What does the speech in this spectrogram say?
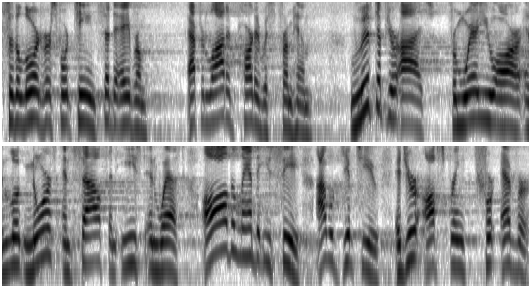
So the Lord, verse 14, said to Abram, after Lot had parted with, from him, Lift up your eyes from where you are and look north and south and east and west. All the land that you see, I will give to you and your offspring forever.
